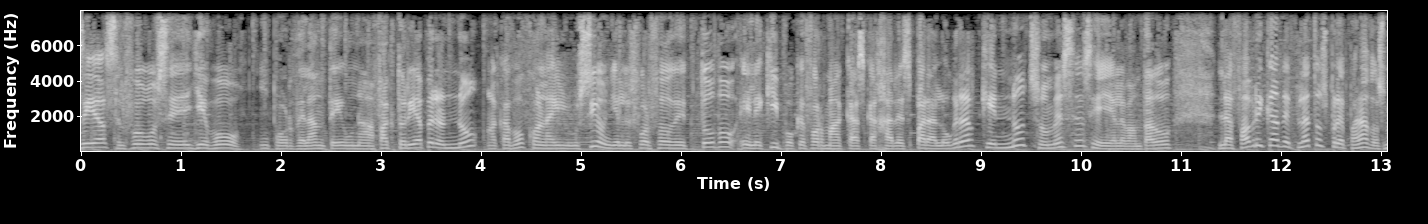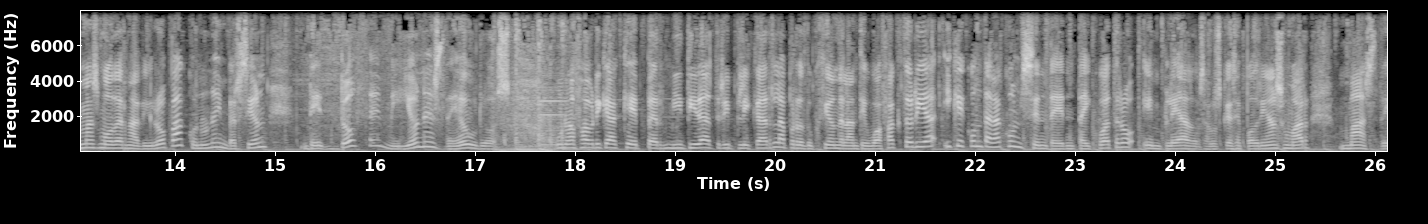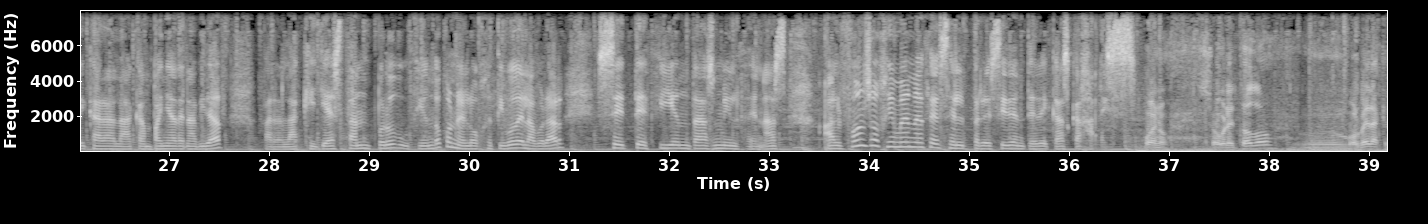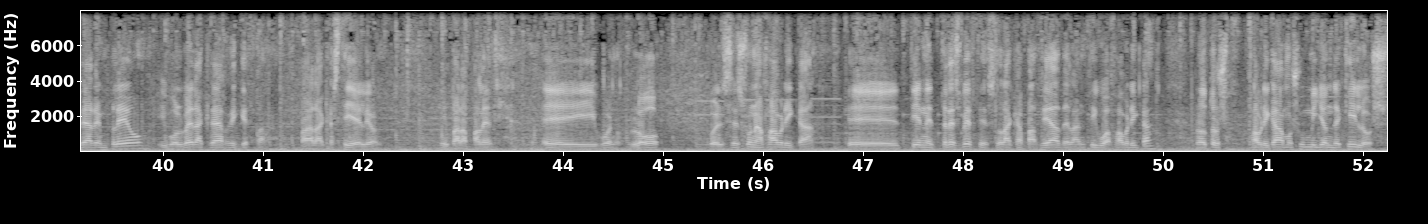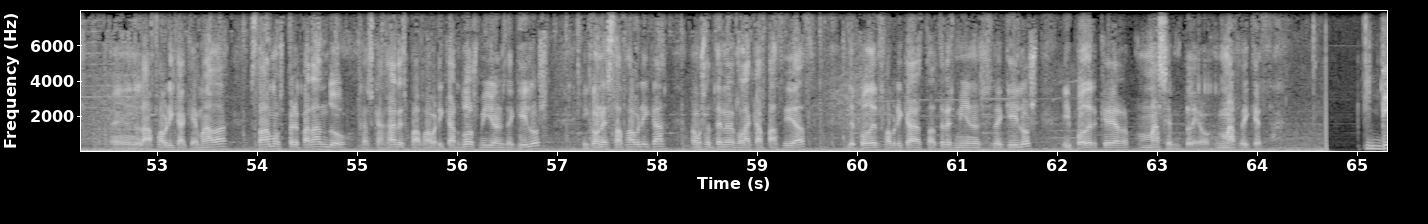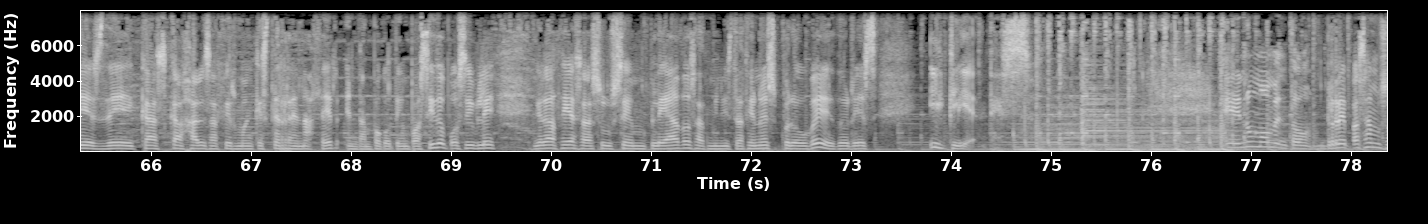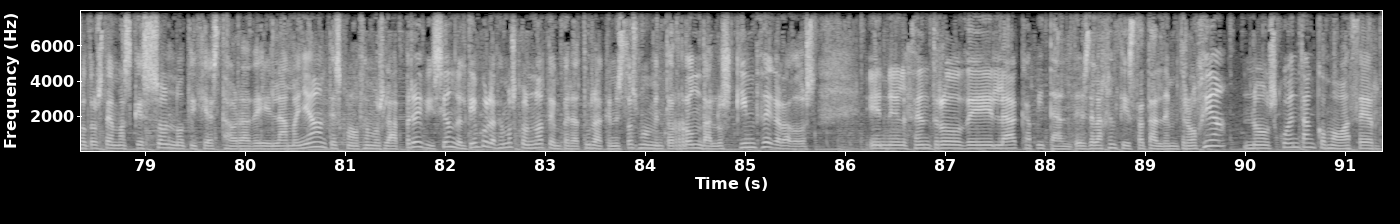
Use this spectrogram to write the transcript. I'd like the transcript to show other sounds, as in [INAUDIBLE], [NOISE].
Días. El fuego se llevó por delante una factoría, pero no acabó con la ilusión y el esfuerzo de todo el equipo que forma Cascajares para lograr que en ocho meses se haya levantado la fábrica de platos preparados más moderna de Europa con una inversión de 12 millones de euros. Una fábrica que permitirá triplicar la producción de la antigua factoría y que contará con 74 empleados, a los que se podrían sumar más de cara a la campaña de Navidad, para la que ya están produciendo con el objetivo de elaborar 700.000 cenas. Alfonso Jiménez es el presidente de Cascajares. Bueno, sobre todo mm, volver a crear empleo y volver a crear riqueza para Castilla y León y para Palencia. Eh, y bueno, luego pues es una fábrica que tiene tres veces la capacidad de la antigua fábrica. Nosotros fabricábamos un millón de kilos en la fábrica quemada. Estábamos preparando cascajares para fabricar dos millones de kilos y con esta fábrica vamos a tener la capacidad de poder fabricar hasta tres millones de kilos y poder crear más empleo, más riqueza. Desde Cascajares afirman que este renacer en tan poco tiempo ha sido posible gracias a sus empleados, administraciones, proveedores y clientes. En un momento repasamos otros temas que son noticia a esta hora de la mañana. Antes conocemos la previsión del tiempo y lo hacemos con una temperatura que en estos momentos ronda los 15 grados en el centro de la capital. Desde la Agencia Estatal de Meteorología nos cuentan cómo va a ser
